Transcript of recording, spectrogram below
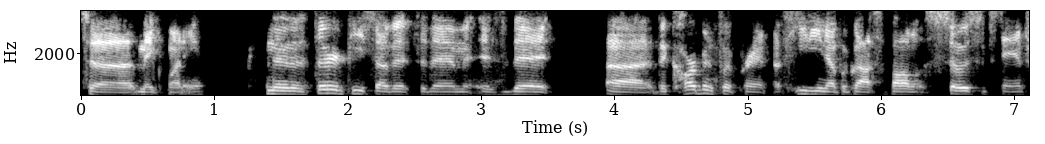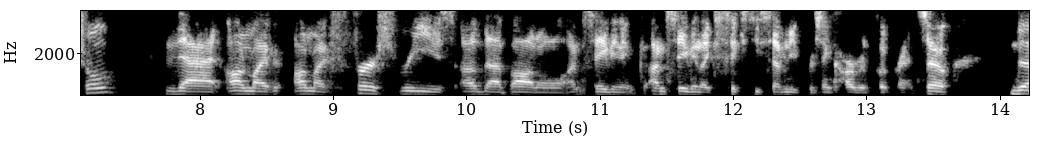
to make money. And then the third piece of it for them is that uh, the carbon footprint of heating up a glass of bottle is so substantial that on my on my first reuse of that bottle, I'm saving I'm saving like 60, 70% carbon footprint. So the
